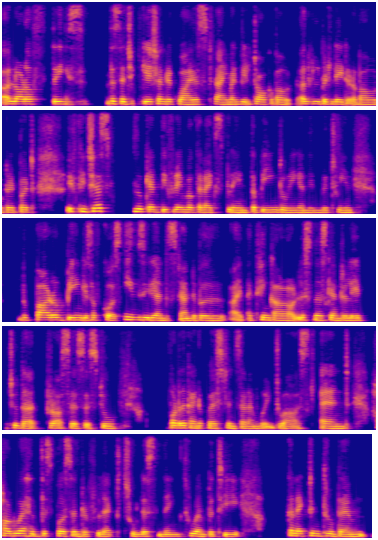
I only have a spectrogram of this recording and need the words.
a lot of these this education requires time and we'll talk about a little bit later about it but if you just look at the framework that i explained the being doing and in between the part of being is of course easily understandable I, I, think our listeners can relate to that process as to what are the kind of questions that I'm going to ask? And how do I help this person reflect through listening, through empathy, connecting to them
